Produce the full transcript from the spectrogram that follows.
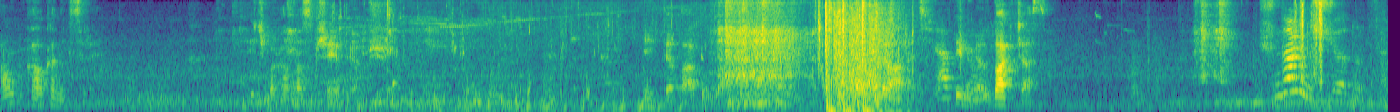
Ama bu kalkan iksiri. Hiç bakalım nasıl bir şey yapıyormuş. İlk defa kullandım. Devam et. Bilmiyoruz. Bakacağız. Şundan mı içiyordun sen?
